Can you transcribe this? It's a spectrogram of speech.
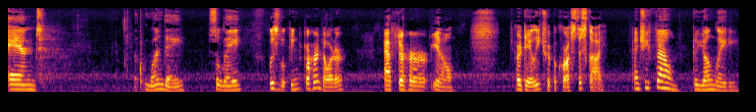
And one day, Saule was looking for her daughter after her, you know, her daily trip across the sky. And she found the young lady.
